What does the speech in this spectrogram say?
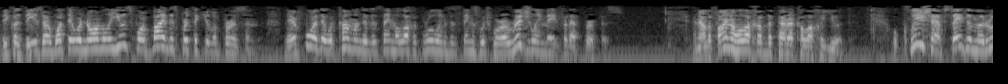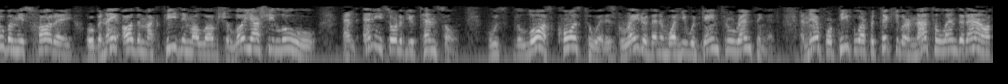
because these are what they were normally used for by this particular person. Therefore, they would come under the same halachic rulings as things which were originally made for that purpose. And now the final halacha of the parak halacha yud. וכלי שהפסד מרובה מסחרי ובני אדם מקפידים עליו שלא ישילוהו and any sort of utensil whose the loss caused to it is greater than in what he would gain through renting it, and therefore people are particular not to lend it out,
